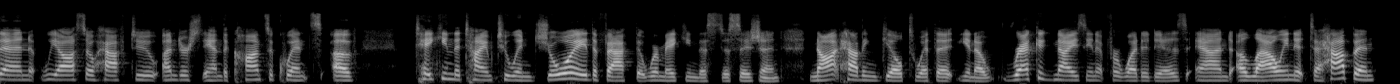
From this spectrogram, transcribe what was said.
then we also have to understand the consequence of taking the time to enjoy the fact that we're making this decision, not having guilt with it, you know, recognizing it for what it is and allowing it to happen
